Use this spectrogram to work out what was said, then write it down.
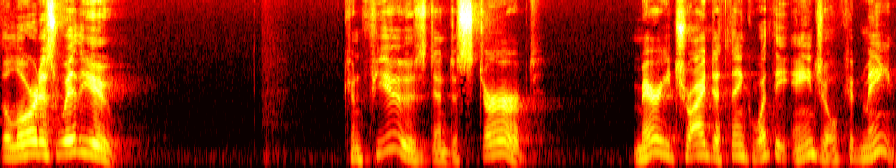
the Lord is with you. Confused and disturbed, Mary tried to think what the angel could mean.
